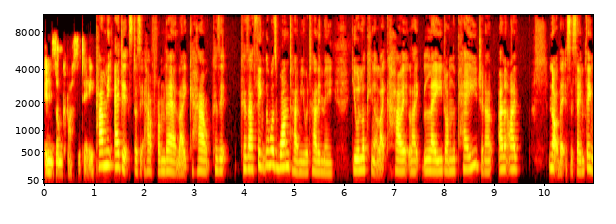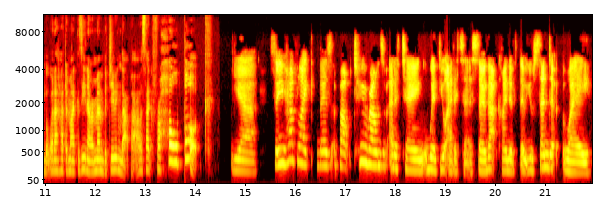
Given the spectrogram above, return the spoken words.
in some capacity how many edits does it have from there like how because it because I think there was one time you were telling me you were looking at like how it like laid on the page, and I and I not that it's the same thing, but when I had a magazine, I remember doing that. But I was like, for a whole book. Yeah. So you have like there's about two rounds of editing with your editor. So that kind of you'll send it away.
